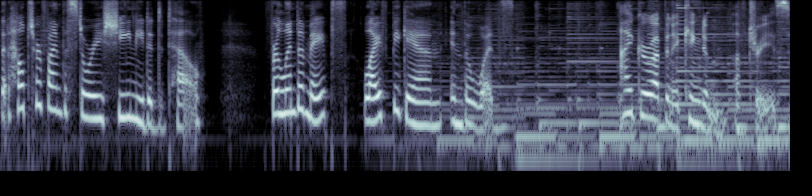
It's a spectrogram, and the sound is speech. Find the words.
that helped her find the story she needed to tell. For Linda Mapes, life began in the woods. I grew up in a kingdom of trees,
